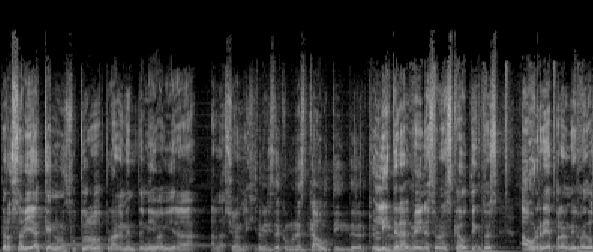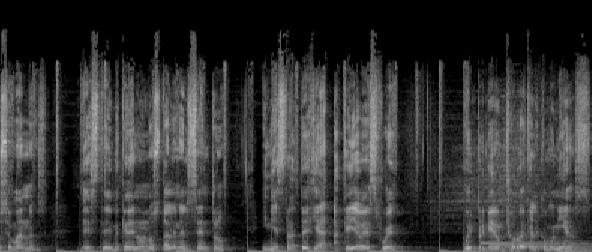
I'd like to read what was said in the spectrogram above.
pero sabía que en un futuro probablemente me iba a vivir a, a la Ciudad de Te México. viniste como un scouting de ver qué onda. Literal me vine a hacer un scouting, entonces ahorré para venirme dos semanas, este, me quedé en un hostal en el centro y mi estrategia aquella vez fue, voy a imprimir un chorro de calcomanías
